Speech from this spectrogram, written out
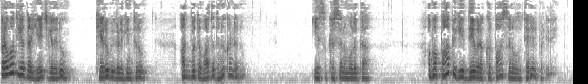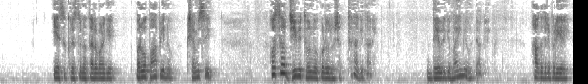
ಪ್ರವಾದಿಯಾದ ಏಜ್ಗೆಲನು ಕೆರುಬಿಗಳಿಗಿಂತಲೂ ಅದ್ಭುತವಾದದನ್ನು ಕಂಡನು. ಯೇಸು ಕ್ರಿಸ್ತನ ಮೂಲಕ ಒಬ್ಬ ಪಾಪಿಗೆ ದೇವರ ಕೃಪಾಸನವು ತೆರೆಯಲ್ಪಟ್ಟಿದೆ. ಯೇಸು ಕ್ರಿಸ್ತನ ತಲೆಬಾಳಿಗೆ ಬರುವ ಪಾಪಿಯನ್ನು ಕ್ಷಮಿಸಿ, ಹೊಸ ಜೀವಿತವನ್ನು ಕೊಡಲು ಶಕ್ತನಾಗಿದ್ದಾನೆ. ದೇವರಿಗೆ ಮಹಿಮೆ ಉಂಟಾಗಲಿ ಹಾಗಾದರೆ ಪ್ರಿಯರೇ,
